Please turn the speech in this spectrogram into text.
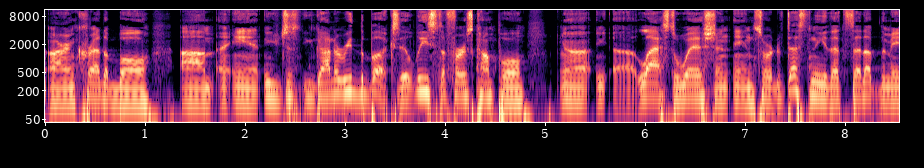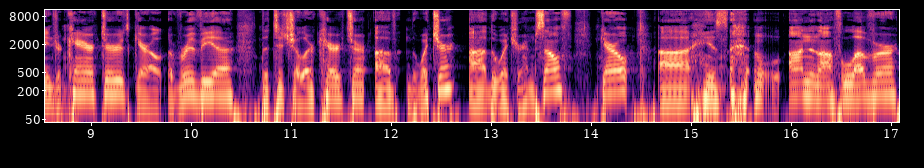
are incredible. Um, and you just you got to read the books, at least the first couple. Uh, uh, Last Wish and, and Sword of Destiny that set up the major characters Geralt of Rivia, the titular character of The Witcher, uh, The Witcher himself, Geralt, uh, his on and off lover,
